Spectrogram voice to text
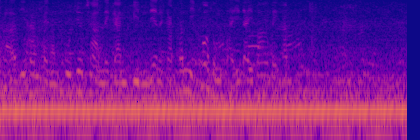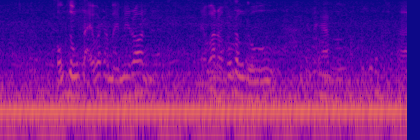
ฐานะที่ท่านเป็นผู้เชี่ยวชาญในการบินเนี่ยนะครับท่านมีข้อสงสัยใดบ้างไหมครับ ผมสงสัยว่าทำไมไม่ร่อน แต่ว่าเราก็ต้องดูนะครับอ่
